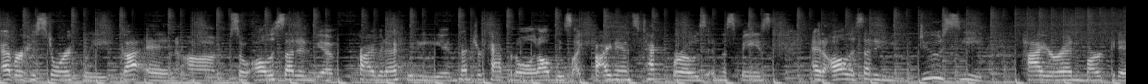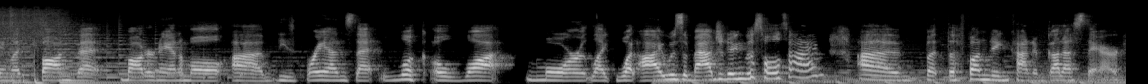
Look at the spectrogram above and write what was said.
ever historically gotten. Um, so all of a sudden we have private equity and venture capital and all these like finance tech bros in the space. And all of a sudden you do see higher end marketing like Bond Vet, Modern Animal, um, these brands that look a lot more like what I was imagining this whole time. Um, but the funding kind of got us there.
